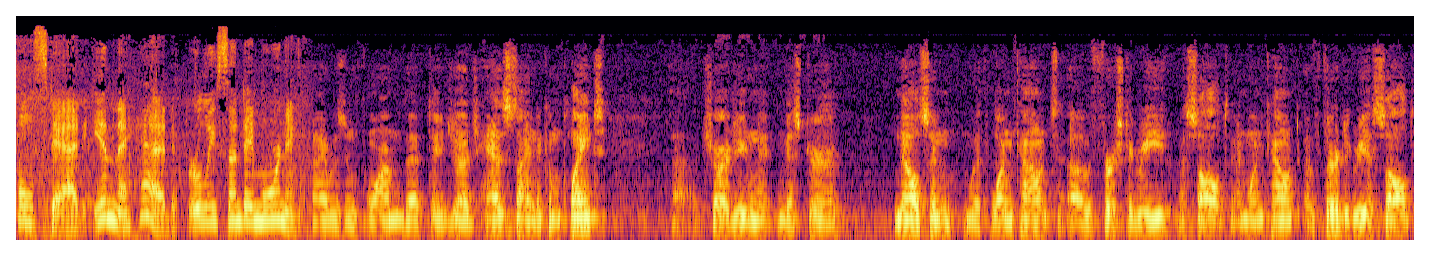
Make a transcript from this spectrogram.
Kolstad, in the head early Sunday morning. I was informed that a judge has signed a complaint uh, charging Mr. Nelson with one count of first degree assault and one count of third degree assault.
